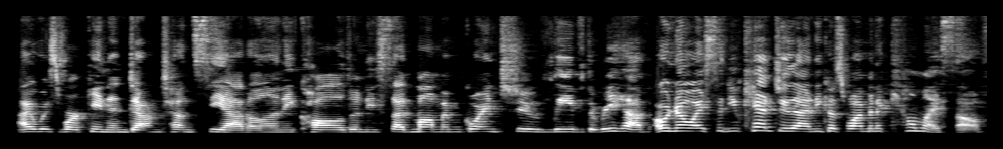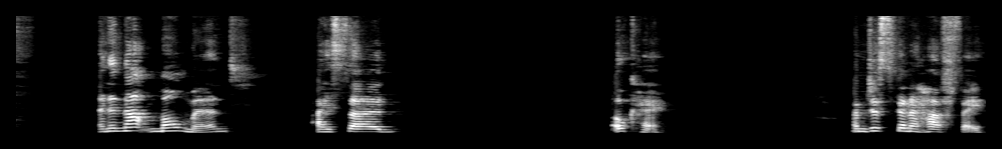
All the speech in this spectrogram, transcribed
I was working in downtown Seattle and he called and he said, Mom, I'm going to leave the rehab. Oh, no, I said, You can't do that. And he goes, Well, I'm going to kill myself. And in that moment, I said, okay, I'm just going to have faith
